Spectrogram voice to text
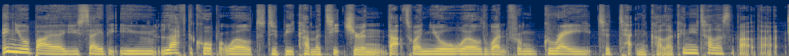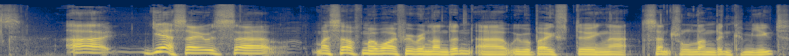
in your bio, you say that you left the corporate world to become a teacher, and that's when your world went from grey to technicolor. Can you tell us about that? Uh, yes, yeah, so it was. Uh, myself and my wife, we were in London. Uh, we were both doing that central London commute.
